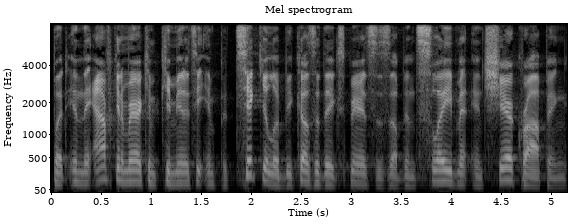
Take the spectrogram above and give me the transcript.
But in the African American community in particular, because of the experiences of enslavement and sharecropping,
